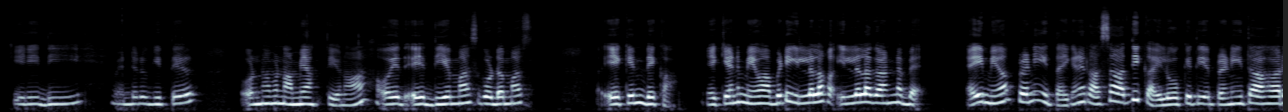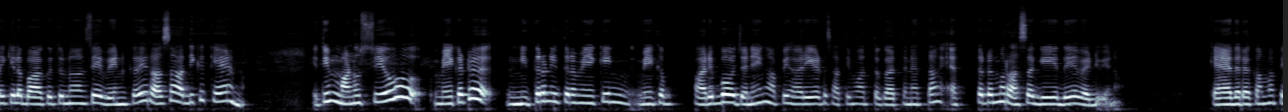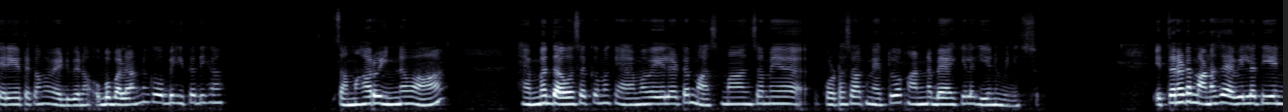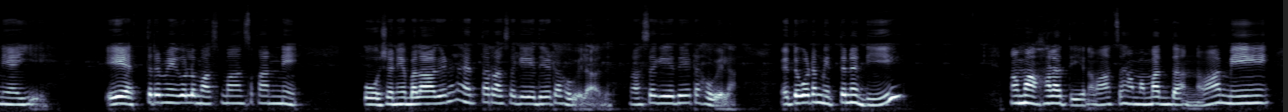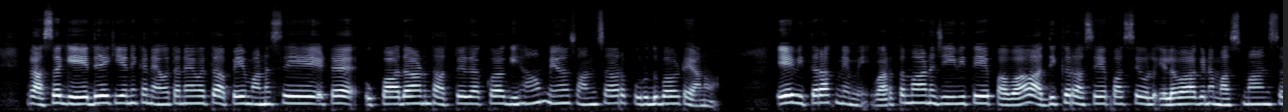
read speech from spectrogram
කිරි, දී, වෙඬරු, ගිතෙල් ඔන්නම නමයක් තියෙනවා. ඔය ඒ දිය මස්, ගොඩ මස් ඒකෙන් දෙකක්. ඒ කියන්නේ මේවා අපිට ඉල්ලලා ඉල්ලලා ගන්න බෑ. ඇයි මේවා ප්‍රණීතයි. ඒ කියන්නේ රස අධිකයි. ලෝකේ තියෙන ප්‍රණීත ආහාර කියලා භාගතුන් වහන්සේ වෙන් කරේ රස අධික කෑම. ඉතින් මිනිස්සුયો මේකට නිතර නිතර මේකෙන් මේක පරිභෝජනයෙන් අපි හරියට සතිමත්ව ගත්තේ නැත්නම් ඇත්තටම රස ගේදය වැඩි වෙනවා. කෑදරකම පෙරේතකම වැඩි වෙනවා. ඔබ බලන්නකෝ ඔබ හිත දිහා. සමහරු ඉන්නවා හැම දවසකම කෑම වේලට මස් මාංශමය කොටසක් නැතුව කන්න බෑ කියලා කියන මිනිස්සු. එතරට මනස ඇවිල්ලා තියන්නේ ඇයි ඒ ඇත්තට මේගොල්ලෝ මස් මාංශ කන්නේ පෝෂණය බලාගෙන නැත්තම් රසගේදයට අහු වෙලාද? රසගේදයට අහු වෙලා. එතකොට මෙතනදී මම අහලා තියෙනවා සහ මමත් දන්නවා මේ රස ගේදය කියන එක නැවත නැවත අපේ මනසේට උපාදාන තත්වය දක්වා ගියාම මේවා සංසාර පුරුදු බවට යනවා. ඒ විතරක් නෙමෙයි වර්තමාන ජීවිතයේ පවා අධික රසය පස්සේ එලවාගෙන මස් මාංශ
